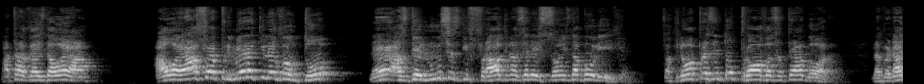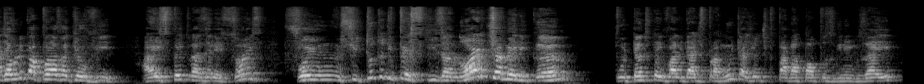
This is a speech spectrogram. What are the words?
através da OEA. A OEA foi a primeira que levantou né, as denúncias de fraude nas eleições da Bolívia. Só que não apresentou provas até agora. Na verdade, a única prova que eu vi a respeito das eleições foi um instituto de pesquisa norte-americano, portanto tem validade para muita gente que paga pau para os gringos aí,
